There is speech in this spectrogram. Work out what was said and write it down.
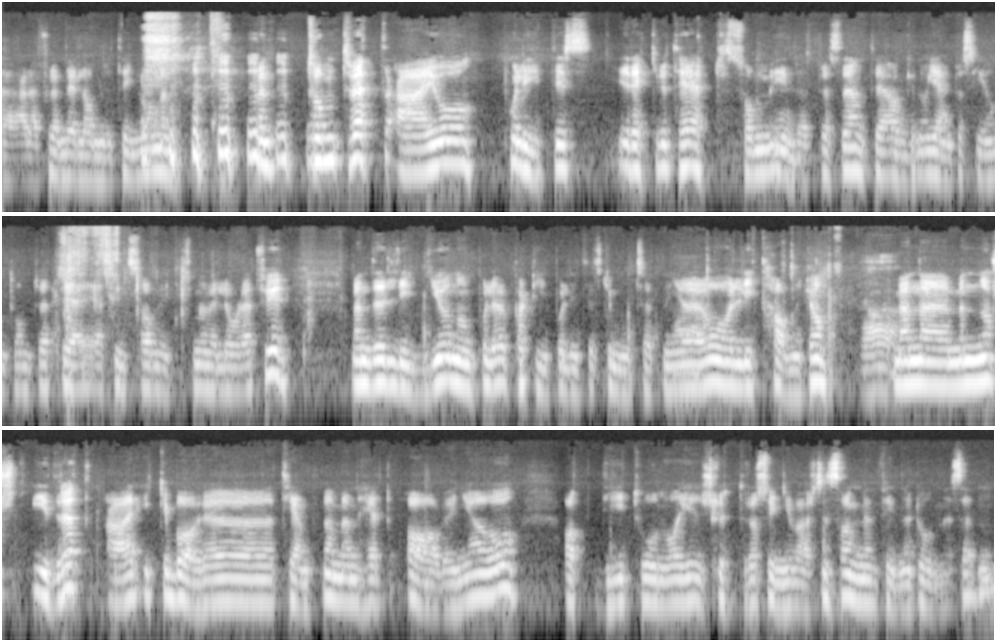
er der for en del andre ting òg, men, men Tom Tvedt er jo politisk rekruttert som idrettspresident. Jeg har ikke noe gærent å si om Tom Tvedt. Jeg, jeg syns han virker som en veldig ålreit fyr. Men det ligger jo noen partipolitiske motsetninger og litt hanekamp. Ja, ja. Men, eh, men norsk idrett er ikke bare tjent med, men helt avhengig av òg at de to nå slutter å synge hver sin sang, men finner tonene isteden.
